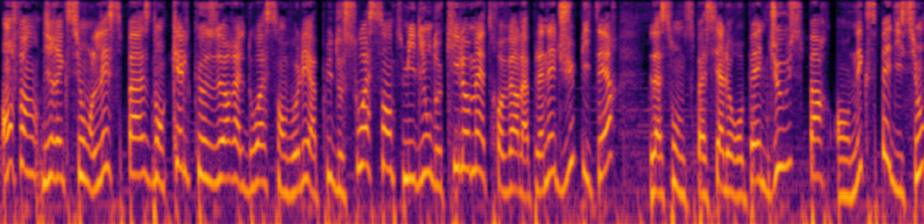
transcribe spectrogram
Enfin, direction l'espace. Dans quelques heures, elle doit s'envoler à plus de 60 millions de kilomètres vers la planète Jupiter. La sonde spatiale européenne JUICE part en expédition.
